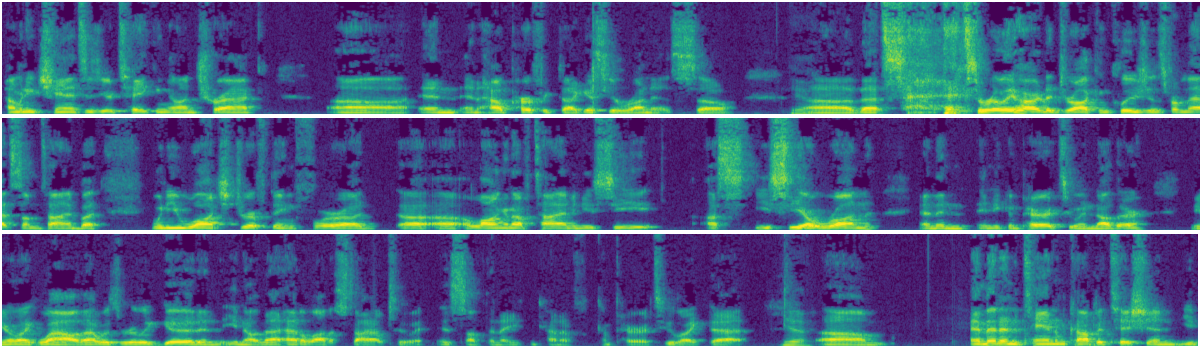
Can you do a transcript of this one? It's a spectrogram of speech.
how many chances you're taking on track, uh, and and how perfect I guess your run is. So yeah. Uh, that's it's really hard to draw conclusions from that sometime. But when you watch drifting for a, a, a long enough time and you see a, you see a run and then and you compare it to another, and you're like, wow, that was really good, and you know that had a lot of style to it. Is something that you can kind of compare it to like that. Yeah. Um, and then in a tandem competition, you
